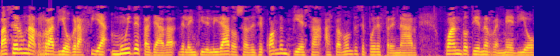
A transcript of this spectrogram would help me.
va a ser una radiografía muy detallada de la infidelidad, o sea, desde cuándo empieza, hasta dónde se puede frenar, cuándo tiene remedio,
